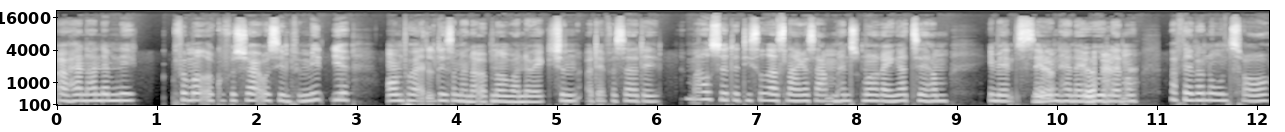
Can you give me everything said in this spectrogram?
og han har nemlig formået at kunne forsørge sin familie oven på alt det, som han har opnået i One Direction, og derfor så er det meget sødt, at de sidder og snakker sammen. Hans mor ringer til ham, imens Zane ja. han er i udlandet, og fælder nogle tårer.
